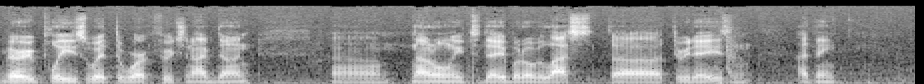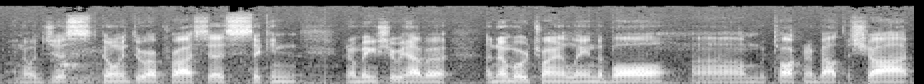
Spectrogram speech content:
very pleased with the work Fuchs and I've done, um, not only today but over the last uh, three days. And I think, you know, just going through our process, sticking, you know, making sure we have a, a number we're trying to land the ball. Um, we're talking about the shot,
